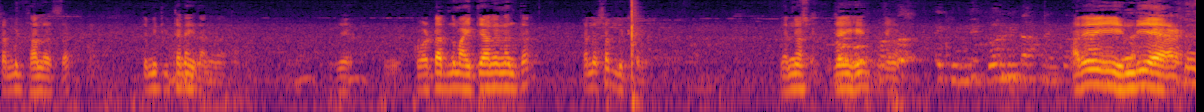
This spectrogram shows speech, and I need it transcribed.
सबमिट झालं असेल. तर मी तिथं नाही जाणार आता. म्हणजे कोर्टातनं माहिती आल्यानंतर त्यांना सबमिट करेल धन्यवाद. जय हिंद. जय अरे ही हिंदी आहे.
